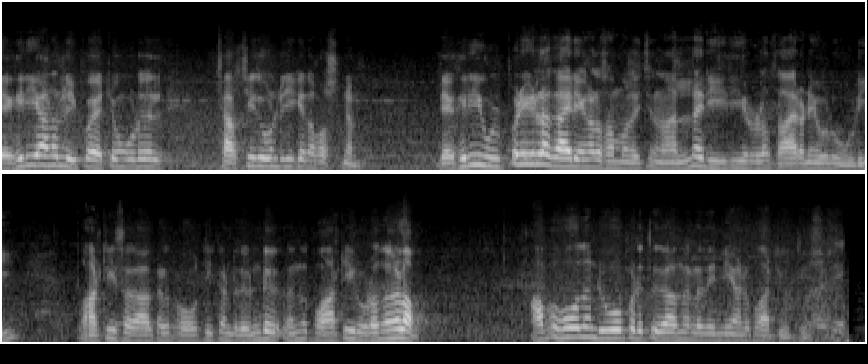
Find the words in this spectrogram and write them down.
ലഹരിയാണല്ലോ ഇപ്പോൾ ഏറ്റവും കൂടുതൽ ചർച്ച ചെയ്തുകൊണ്ടിരിക്കുന്ന പ്രശ്നം. ലഹരി ഉൾപ്പെടെയുള്ള കാര്യങ്ങളെ സംബന്ധിച്ച് നല്ല രീതിയിലുള്ള ധാരണയോടുകൂടി പാർട്ടി സഖാക്കൾ പ്രവർത്തിക്കേണ്ടതുണ്ട് എന്ന് പാർട്ടിയിലുടനീളം അവബോധം രൂപപ്പെടുത്തുക എന്നുള്ളത് തന്നെയാണ് പാർട്ടി ഉദ്ദേശിച്ചത്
